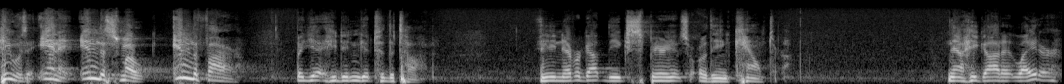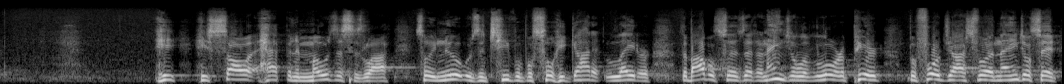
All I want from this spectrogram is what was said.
He was in it, in the smoke, in the fire. But yet he didn't get to the top. And he never got the experience or the encounter. Now, he got it later. He, he saw it happen in Moses' life, so he knew it was achievable, so he got it later. The Bible says that an angel of the Lord appeared before Joshua, and the angel said,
